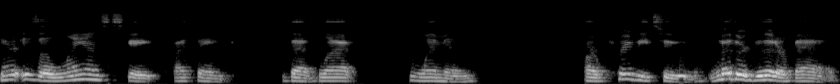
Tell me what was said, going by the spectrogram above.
there is a landscape i think that black women are privy to whether good or bad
